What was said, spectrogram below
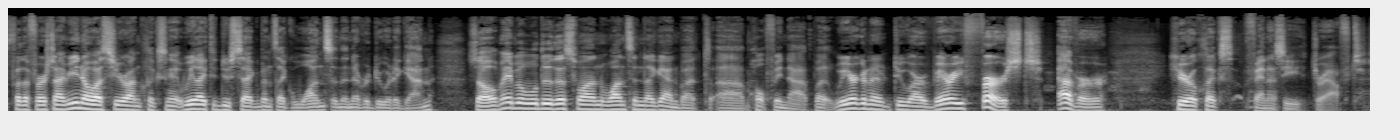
for the first time. You know us here on Clixin' It. We like to do segments like once and then never do it again. So maybe we'll do this one once and again, but um, hopefully not. But we are going to do our very first ever HeroClix Fantasy Draft.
